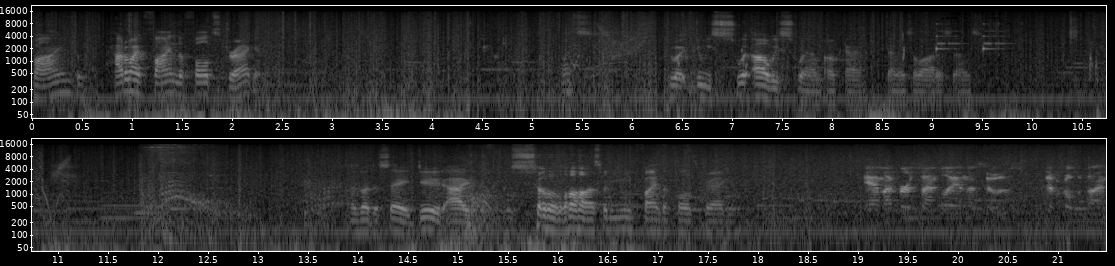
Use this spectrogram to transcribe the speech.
Find the, how do I find the false dragon? What? Do I, do we swim? Oh, we swim. Okay, that makes a lot of sense. I was about to say, dude, I'm so lost. What do you mean find the false dragon? Yeah, my first time playing this, it was difficult to find.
